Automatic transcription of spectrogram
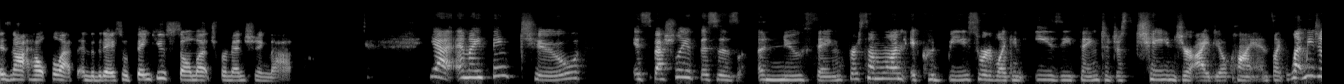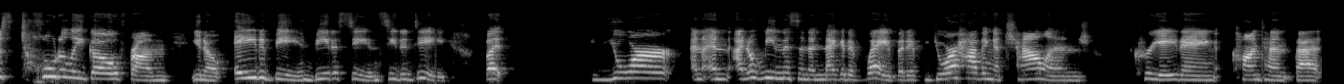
is not helpful at the end of the day. So thank you so much for mentioning that. Yeah. And I think too, especially if this is a new thing for someone, it could be sort of like an easy thing to just change your ideal clients. Like, let me just totally go from, you know, A to B and B to C and C to D. But you're, and, and I don't mean this in a negative way, but if you're having a challenge creating content that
